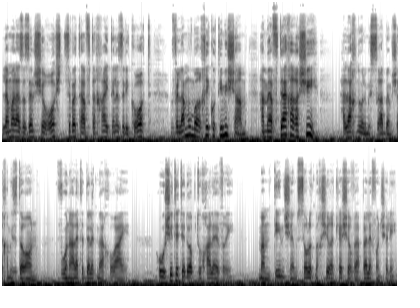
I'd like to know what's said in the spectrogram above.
למה לעזאזל שראש צוות האבטחה ייתן לזה לקרות? ולמה הוא מרחיק אותי משם? המאבטח הראשי! הלכנו אל משרד בהמשך המסדרון, והוא נעל את הדלת מאחוריי. הוא הושיט את ידו הפתוחה לעברי, ממתין שאמסור לו את מכשיר הקשר והפלאפון שלי.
